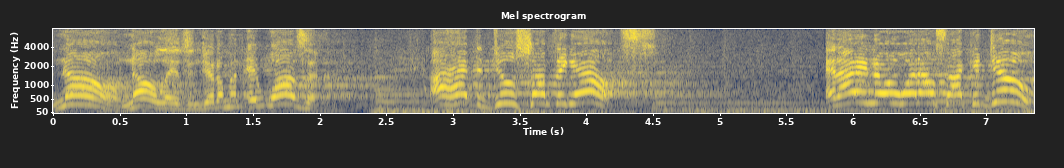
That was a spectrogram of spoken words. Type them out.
No, no, ladies and gentlemen, it wasn't. I had to do something else. And I didn't know what else I could do.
